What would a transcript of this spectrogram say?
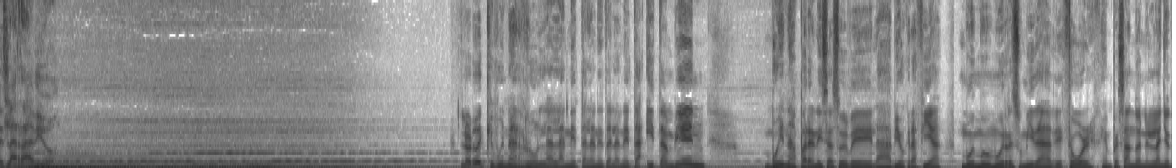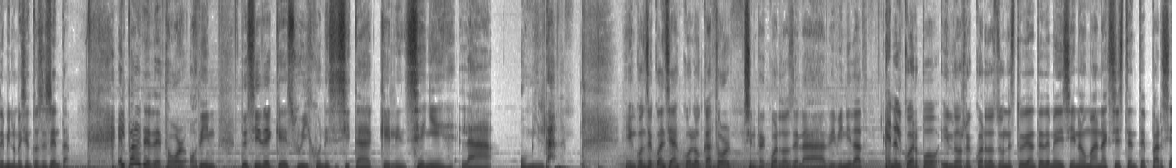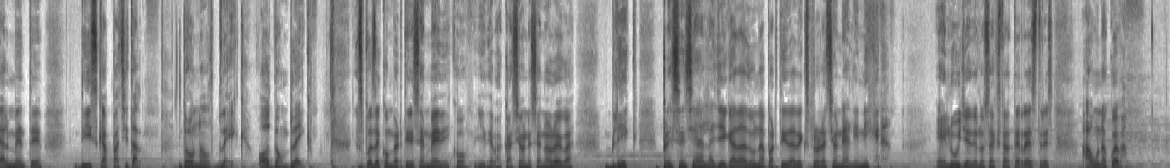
haces la radio. La verdad que buena rola, la neta, la neta, la neta. Y también buena para analizar sobre la biografía, muy muy muy resumida de Thor, empezando en el año de 1960. El padre de Thor, Odín, decide que su hijo necesita que le enseñe la humildad. Y en consecuencia coloca a Thor, sin recuerdos de la divinidad, en el cuerpo y los recuerdos de un estudiante de medicina humana existente parcialmente discapacitado, Donald Blake o Don Blake. Después de convertirse en médico y de vacaciones en Noruega, Blake presencia la llegada de una partida de exploración alienígena. Él huye de los extraterrestres a una cueva.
